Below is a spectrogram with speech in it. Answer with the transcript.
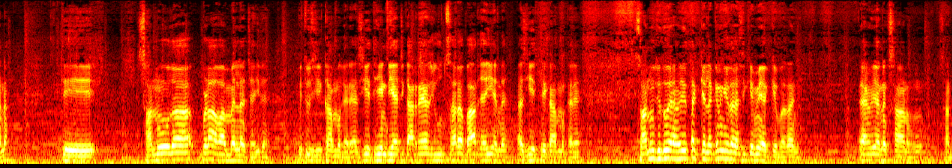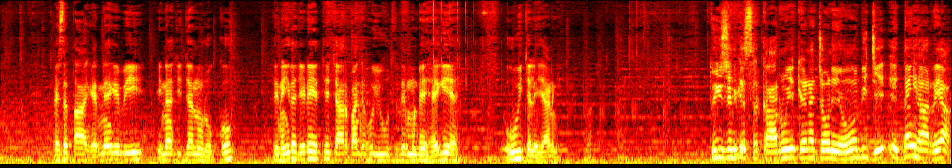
ਹਨਾ? ਤੇ ਸਾਨੂੰ ਉਹਦਾ ਬੜਾਵਾ ਮਿਲਣਾ ਚਾਹੀਦਾ। ਹੈ ਵੀ ਤੁਸੀਂ ਕੰਮ ਕਰਿਆ ਅਸੀਂ ਇੱਥੇ ਇੰਡੀਆ 'ਚ ਕਰ ਰਹੇ ਯੂਥ ਸਾਰਾ ਬਾਹਰ ਜਾਈ ਜਾਂਦਾ। ਅਸੀਂ ਇੱਥੇ ਕੰਮ ਕਰਿਆ। ਸਾਨੂੰ ਜਦੋਂ ਇਹੋ ਜਿਹੇ ਧੱਕੇ ਲੱਗਣਗੇ ਤਾਂ ਅਸੀਂ ਕਿਵੇਂ ਅੱਗੇ ਵਧਾਂਗੇ? ਇਹੋ ਜਿਹਾ ਨੁਕਸਾਨ ਹੋ ਸਾਡਾ। ਅਸੀਂ ਤਾਂ ਕਹਿੰਦੇ ਆ ਕਿ ਵੀ ਇਹਨਾਂ ਚੀਜ਼ਾਂ ਨੂੰ ਰੋਕੋ ਤੇ ਨਹੀਂ ਤਾਂ ਜਿਹੜੇ ਇੱਥੇ 4-5 ਹੋ ਯੂਥ ਦੇ ਮੁੰਡੇ ਹੈਗੇ ਆ ਉਹ ਵੀ ਚਲੇ ਜਾਣਗੇ। ਤੁਸੀਂ ਕਿ ਸਰਕਾਰ ਨੂੰ ਇਹ ਕਹਿਣਾ ਚਾਹੁੰਦੇ ਹੋ ਵੀ ਜੇ ਇਦਾਂ ਹੀ ਹਾਰ ਰਿਹਾ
